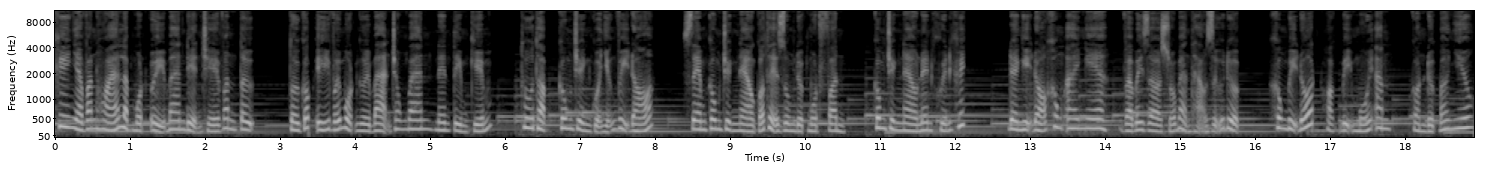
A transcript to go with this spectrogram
Khi nhà văn hóa lập một ủy ban điển chế văn tự, tôi góp ý với một người bạn trong ban nên tìm kiếm, thu thập công trình của những vị đó, xem công trình nào có thể dùng được một phần, công trình nào nên khuyến khích. Đề nghị đó không ai nghe và bây giờ số bản thảo giữ được, không bị đốt hoặc bị mối ăn, còn được bao nhiêu?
